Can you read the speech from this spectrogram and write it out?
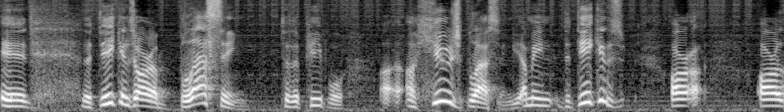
It, the deacons are a blessing to the people, a, a huge blessing. I mean, the deacons are, are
